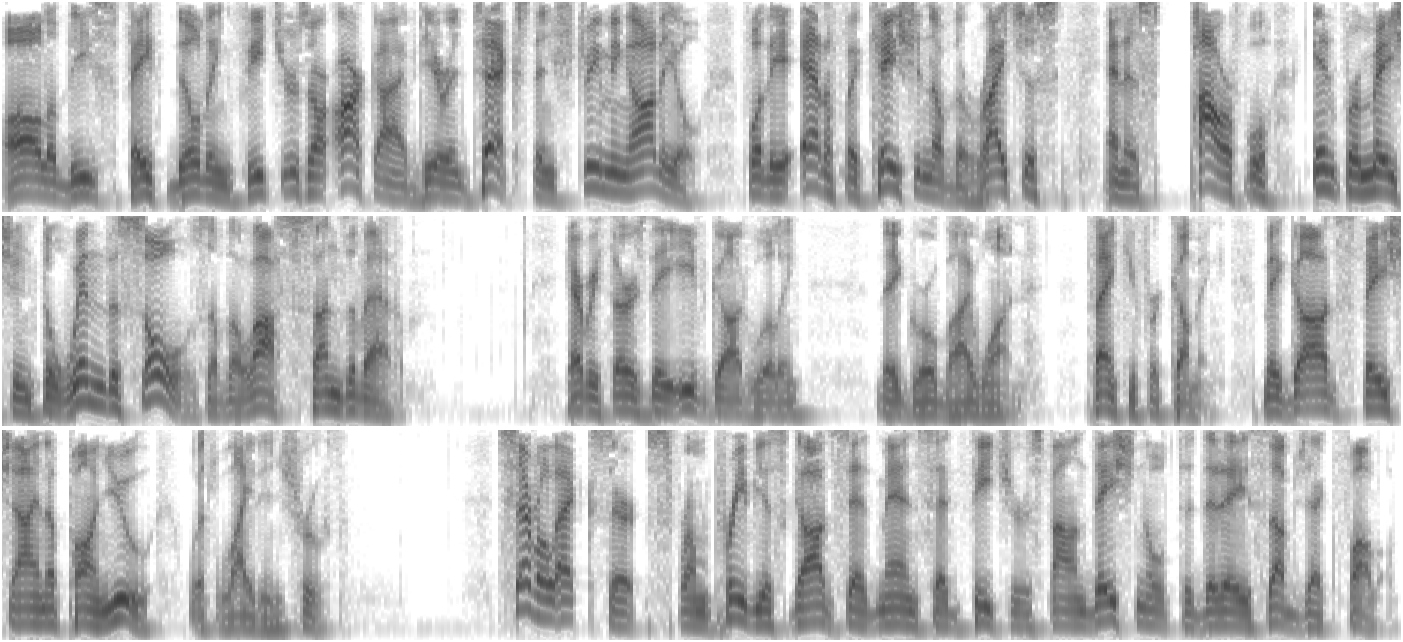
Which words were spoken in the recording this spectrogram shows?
All of these faith building features are archived here in text and streaming audio for the edification of the righteous and as powerful information to win the souls of the lost sons of Adam. Every Thursday Eve, God willing, they grow by one. Thank you for coming. May God's face shine upon you with light and truth. Several excerpts from previous God Said, Man Said features foundational to today's subject follow.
